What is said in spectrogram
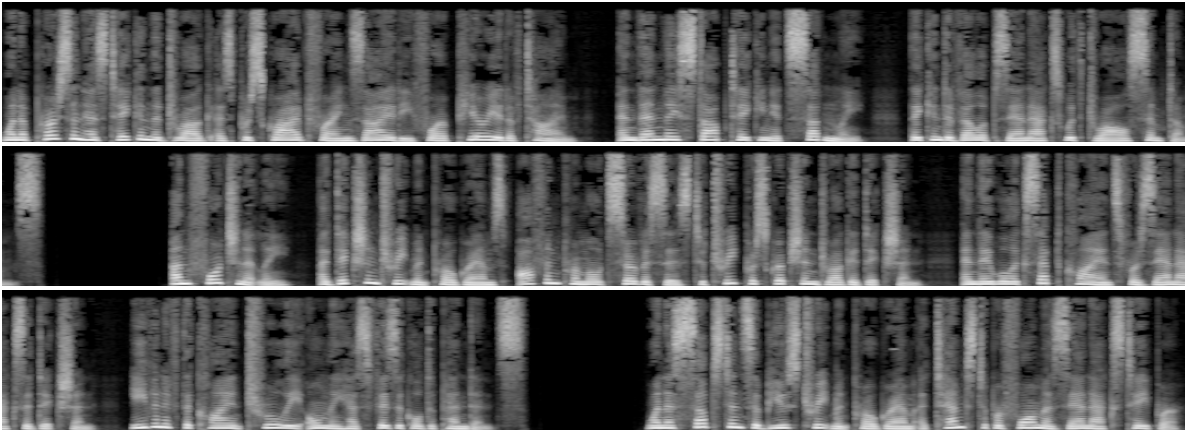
When a person has taken the drug as prescribed for anxiety for a period of time, and then they stop taking it suddenly, they can develop Xanax withdrawal symptoms. Unfortunately, addiction treatment programs often promote services to treat prescription drug addiction, and they will accept clients for Xanax addiction, even if the client truly only has physical dependence. When a substance abuse treatment program attempts to perform a Xanax taper,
